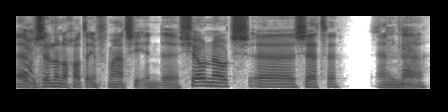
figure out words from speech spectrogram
Uh, We zullen nog wat informatie in de show notes zetten. Zeker. En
